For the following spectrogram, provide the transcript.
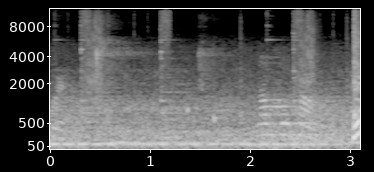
これ。南方パン。え？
